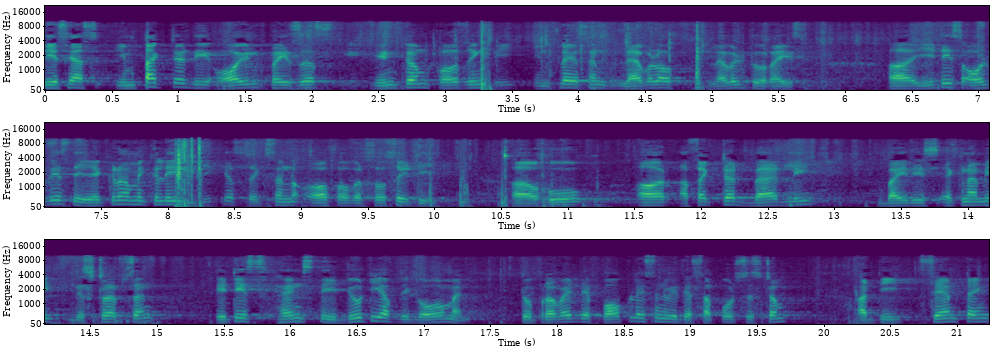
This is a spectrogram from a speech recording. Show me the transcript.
this has impacted the oil prices in turn causing the inflation level of level to rise. Uh, it is always the economically weakest section of our society uh, who are affected badly by this economic disruption. It is hence the duty of the government to provide the population with a support system, at the same time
